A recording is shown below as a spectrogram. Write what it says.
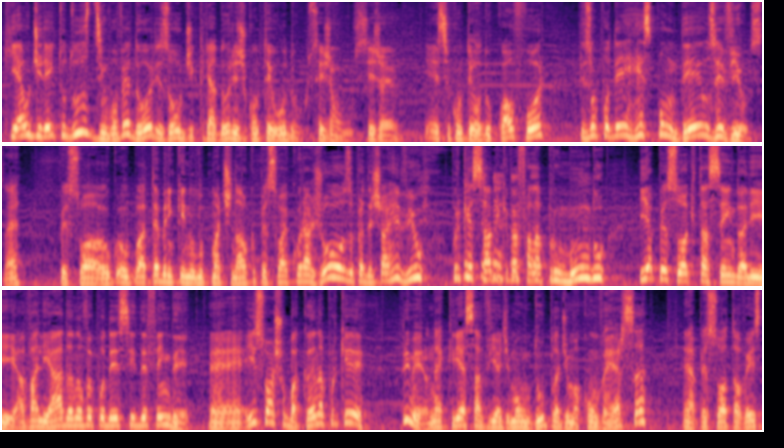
que é o direito dos desenvolvedores ou de criadores de conteúdo, sejam, seja esse conteúdo qual for, eles vão poder responder os reviews, né? Pessoal, eu, eu até brinquei no loop matinal que o pessoal é corajoso para deixar review, porque sabe que vai falar para o mundo e a pessoa que está sendo ali avaliada não vai poder se defender. É, isso eu acho bacana porque, primeiro, né, cria essa via de mão dupla de uma conversa é, a pessoa talvez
